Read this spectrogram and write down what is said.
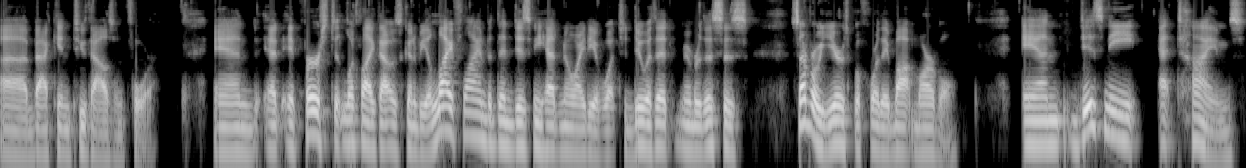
uh, back in 2004. And at, at first, it looked like that was going to be a lifeline, but then Disney had no idea what to do with it. Remember, this is several years before they bought Marvel. And Disney, at times,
